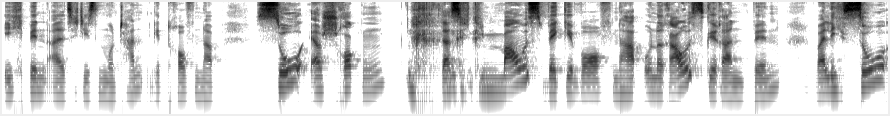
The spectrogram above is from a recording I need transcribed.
ich bin, als ich diesen Mutanten getroffen habe, so erschrocken, dass ich die Maus weggeworfen habe und rausgerannt bin, weil ich so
